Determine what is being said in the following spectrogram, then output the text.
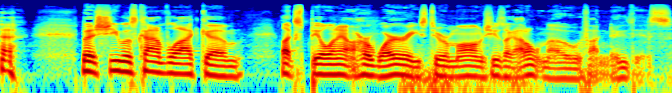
but she was kind of like um like spilling out her worries to her mom. She was like, I don't know if I can do this.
